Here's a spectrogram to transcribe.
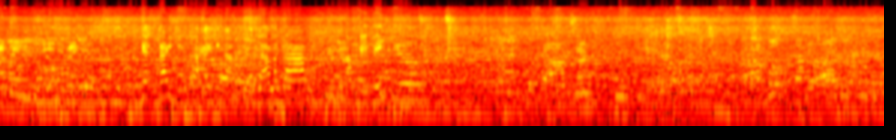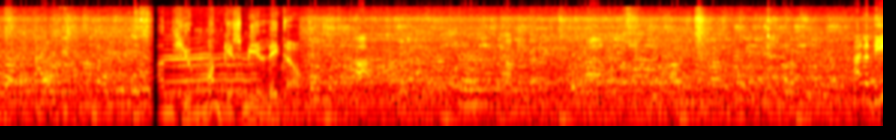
Ah, dahil ito mga kulay ko. Dahil, nakay din lang. Salamat lang. Okay, thank you. Um, sir, yung One humongous meal later. Ah. Ano di?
